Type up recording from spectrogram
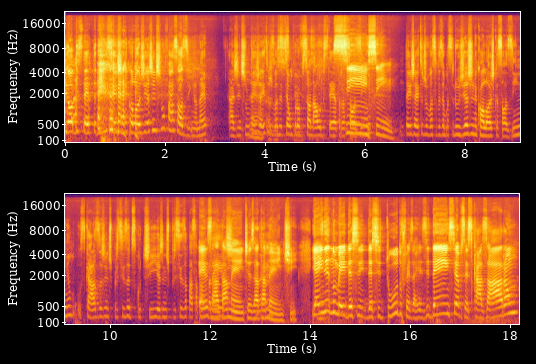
E obstetrícia e ginecologia a gente não faz sozinho, né? A gente não tem É, jeito de você ser um profissional obstetra sim, sozinho. sim. Não tem jeito de você fazer uma cirurgia ginecológica sozinho. Os casos a gente precisa discutir, a gente precisa passar para frente. Exatamente, exatamente. E aí, no meio desse, desse tudo, fez a residência, vocês casaram.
